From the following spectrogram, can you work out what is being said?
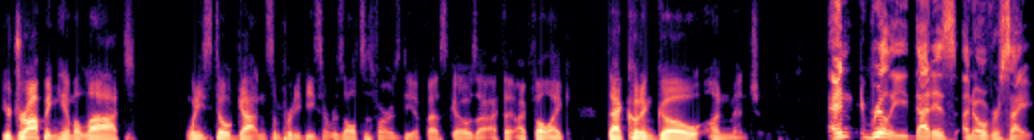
you're dropping him a lot when he's still gotten some pretty decent results as far as DFS goes. I, I, th- I felt like that couldn't go unmentioned. And really, that is an oversight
